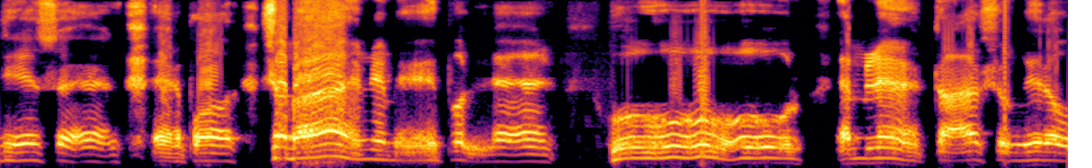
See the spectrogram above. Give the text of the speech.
দিয়েছেন। এরপর সবাই নেমে পড়লেন। হুর এমনি তার সঙ্গীরাও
